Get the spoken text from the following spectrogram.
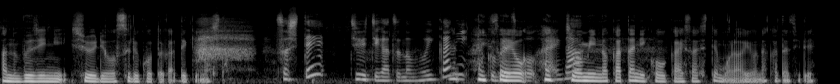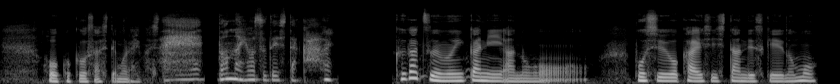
あの無事に終了することができました。そして11月の6日にはい、それを、はい、町民の方に公開させてもらうような形で報告をさせてもらいました。どんな様子でしたか？はい、9月6日にあの募集を開始したんですけれども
